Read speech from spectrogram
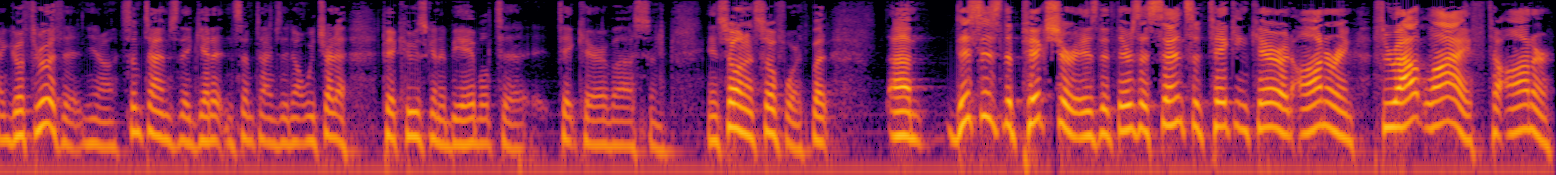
I go through with it. You know, sometimes they get it and sometimes they don't. We try to pick who's going to be able to take care of us and and so on and so forth. But um, this is the picture: is that there's a sense of taking care and honoring throughout life to honor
